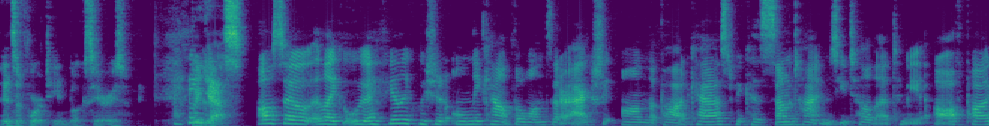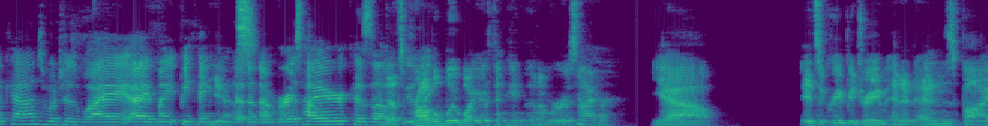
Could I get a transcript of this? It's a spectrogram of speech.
It's a 14 book series. I But think yes, also like I feel like we should only count the ones that are actually on the podcast because sometimes you tell that to me off podcast, which is why I might be thinking Yes. that the number is higher because that's probably why you're thinking the number is higher. Yeah. It's a creepy dream, and it ends by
